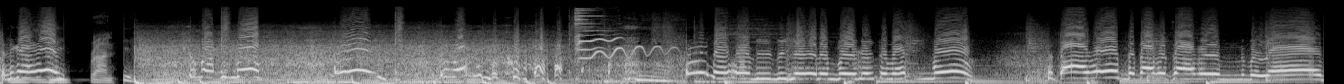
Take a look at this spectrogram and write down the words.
Halika, oy! Run. Tumakbo mo! Ay! Tumakbo mo! Ay, naku, bibigyan ka ng burger, tumakbo! Natakot! Natakot sa akin! Ano ba yan?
